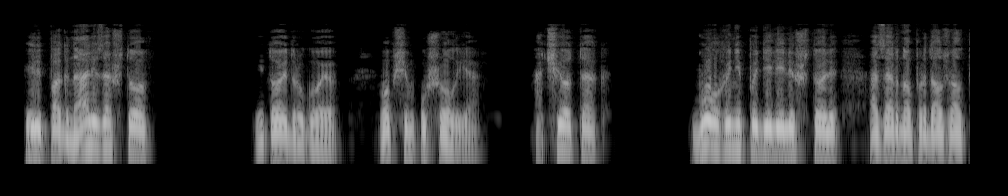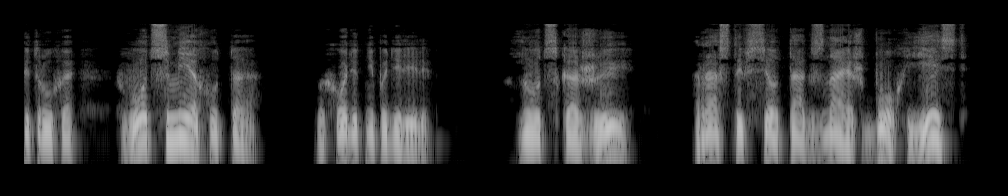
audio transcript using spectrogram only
Или погнали за что? И то, и другое. В общем, ушел я. — А чё так? — Бога не поделили, что ли? — озорно продолжал Петруха. — Вот смеху-то! Выходит, не поделили. — Ну вот скажи, раз ты все так знаешь, Бог есть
